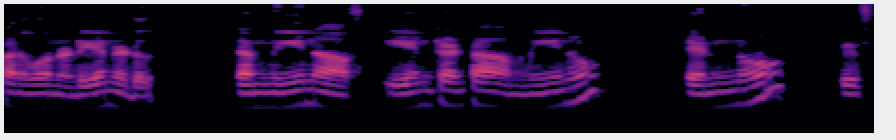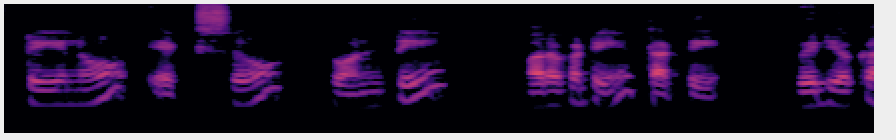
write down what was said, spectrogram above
కనుగొనండి అన్నాడు ద మీన్ ఆఫ్ ఏంటంట ఆ mean ten fifteen X twenty మరొకటి థర్టీ వీటి యొక్క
